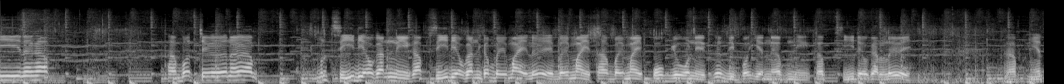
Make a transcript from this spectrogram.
ดีๆนะครับ ถ้าบ่เจอนะครับมันสีเดียวกันนี่ครับ สีเดียวกันกับใบไม้เลยใบไม้ถ้าใบไม้โปกโยนี่คือสิบ่เห็นนะครับนี่ครับ สีเดียวกันเลยครับเห็ด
